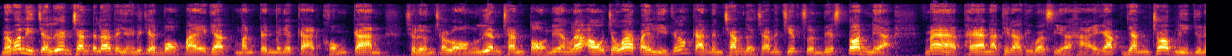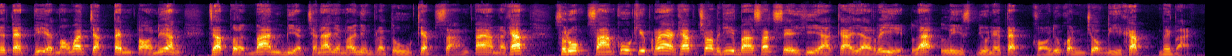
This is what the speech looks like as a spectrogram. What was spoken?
แม้ว่าลีดจะเลื่อนชั้นไปแล้ว แต่อย่างที่เจดบอกไปครับ มันเป็นบรรยากาศของการเฉลิมฉลองเลื่อนชั้นต่อเนื่อง แล้วเอาจะว่าไปลีดก็ต้องการเป็นแชมป์เดอะแชมเปี้ยนชิพส่วนบริสตันเนี่ยแม่แพ้นัดที่แล้วถือว่าเสียหายครับ ยังชอบลีดยูไนเต็ดพี่เอ็ดมองว่าจัดเต็มต่อเนื่อง จะเปิดบ้านเบียดชนะอย่างน้อย 1 ประตูเก็บ 3 แต้มนะครับ สรุป 3 คู่คลิปแรกครับ ชอบไปที่บาซักเซเฮียกายารีและลีสยูไนเต็ดขอทุกคนโชคดีครับ บ๊ายบาย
